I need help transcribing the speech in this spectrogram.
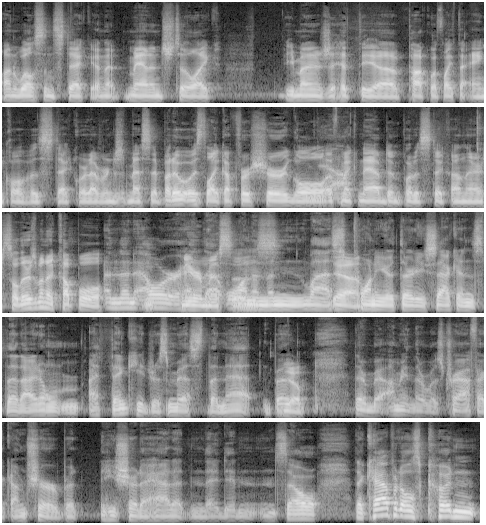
on Wilson's stick, and it managed to like he managed to hit the uh, puck with like the ankle of his stick or whatever and just miss it. But it was like a for sure goal if Yeah. McNabb didn't put his stick on there. So there's been a couple and then Eller near had that misses. one in the last Yeah. twenty or thirty seconds that I don't. I think he just missed the net. But Yep. There, I mean, there was traffic, I'm sure, but he should have had it and they didn't. And so the Capitals couldn't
